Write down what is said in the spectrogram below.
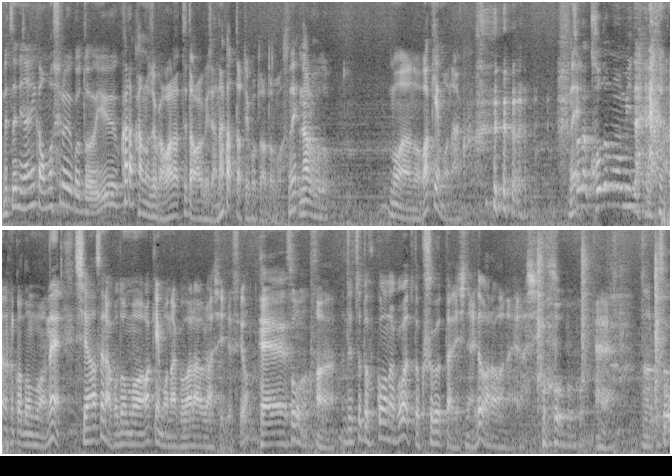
別に何か面白いことを言うから彼女が笑ってたわけじゃなかったということだと思うんですね。なるほど、もうあの訳もなく。ねそんな子供みたいな。子供はね幸せな子供は訳もなく笑うらしいですよ。へえそうなんですね、はい、でちょっと不幸な子はちょっとくすぐったりしないと笑わないらしい、おおえなるほど。それ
